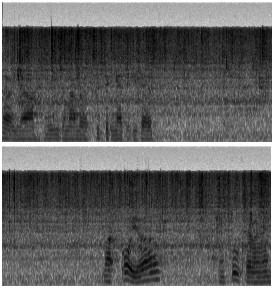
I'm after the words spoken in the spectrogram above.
Oh yeah, I'm using my little toothpick method because my oil and food coloring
